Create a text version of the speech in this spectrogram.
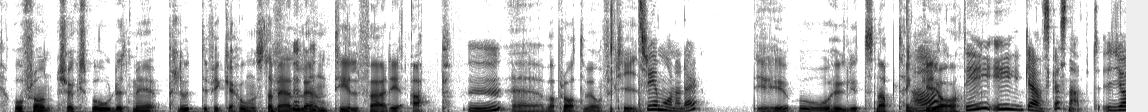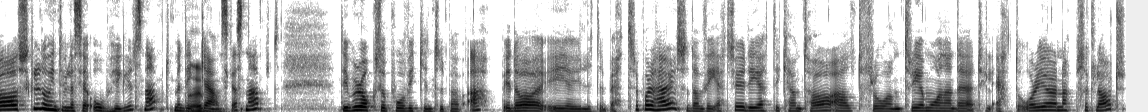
Och från köksbordet med pluttifikationstabellen till färdig app. Mm. Eh, vad pratar vi om för tid? Tre månader. Det är ohyggligt snabbt tänker ja, jag. Det är ganska snabbt. Jag skulle nog inte vilja säga ohyggligt snabbt, men det är Nej. ganska snabbt. Det beror också på vilken typ av app. Idag är jag ju lite bättre på det här, så då vet jag ju det att det kan ta allt från tre månader till ett år att göra en app såklart.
